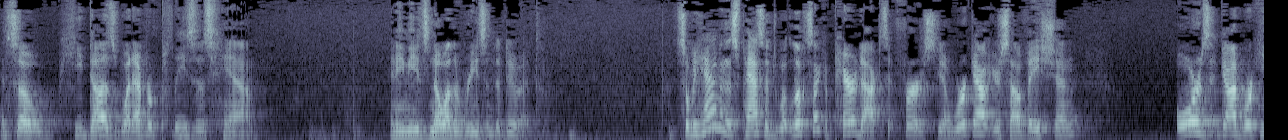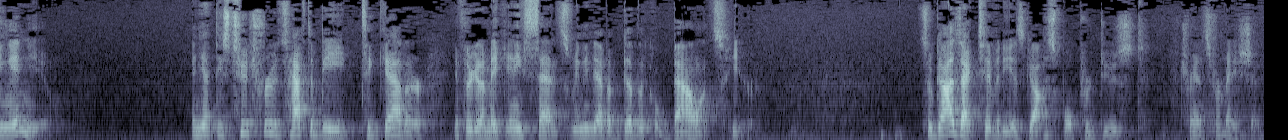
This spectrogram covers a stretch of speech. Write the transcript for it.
And so he does whatever pleases him. And he needs no other reason to do it. So we have in this passage what looks like a paradox at first. You know, work out your salvation, or is it God working in you? And yet these two truths have to be together if they're going to make any sense. We need to have a biblical balance here. So God's activity is gospel produced transformation.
